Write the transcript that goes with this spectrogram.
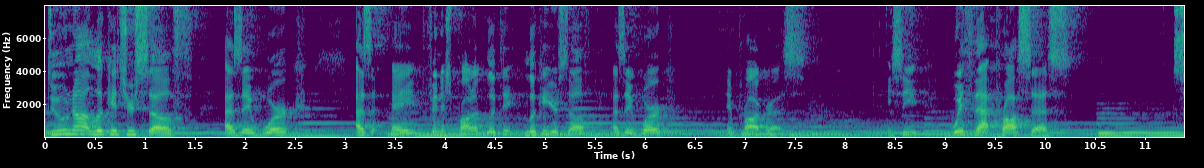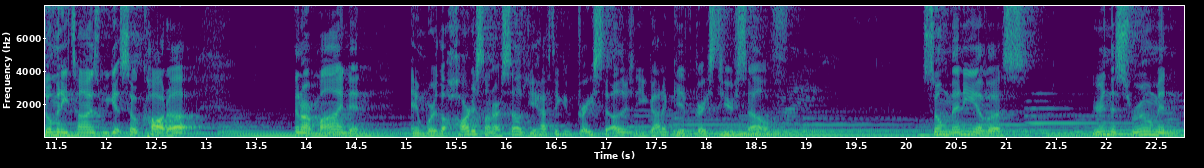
Do not look at yourself as a work, as a finished product. Look at, look at yourself as a work in progress. You see, with that process, so many times we get so caught up in our mind and, and we're the hardest on ourselves. You have to give grace to others and you got to give grace to yourself. So many of us, you're in this room and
